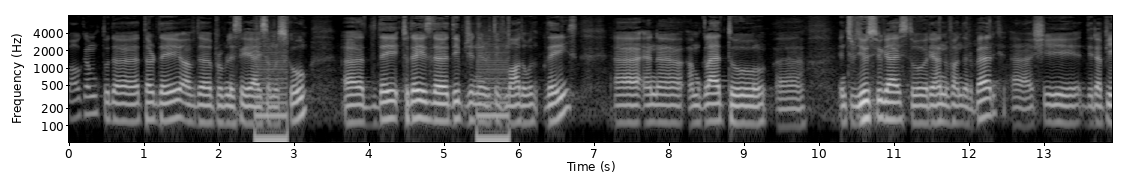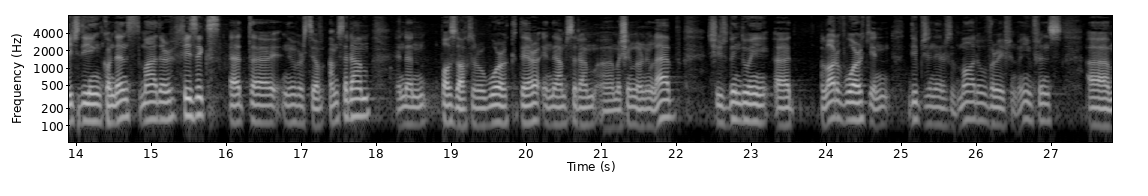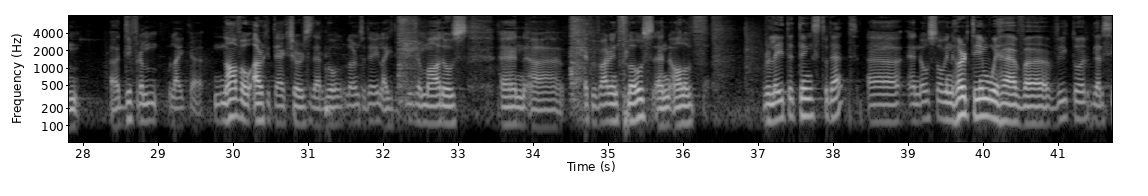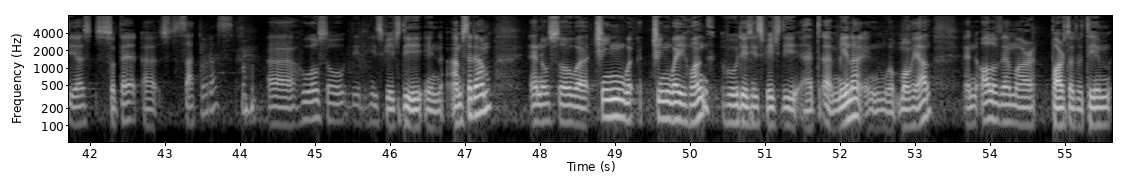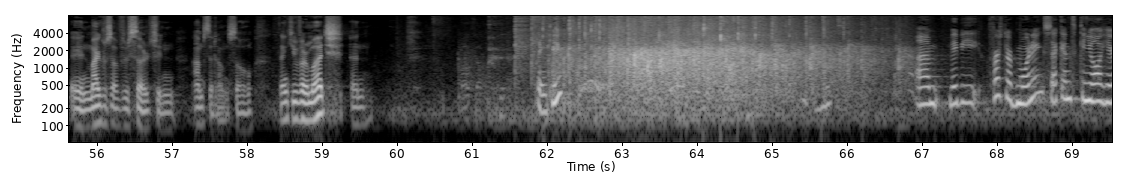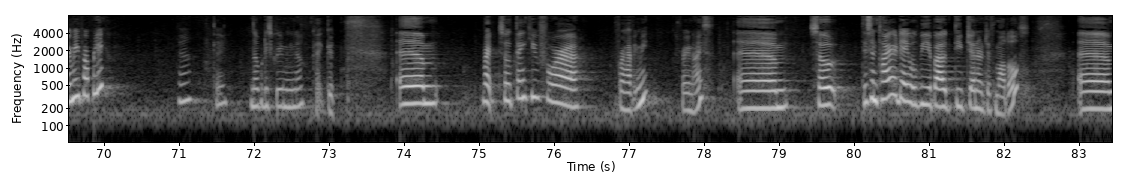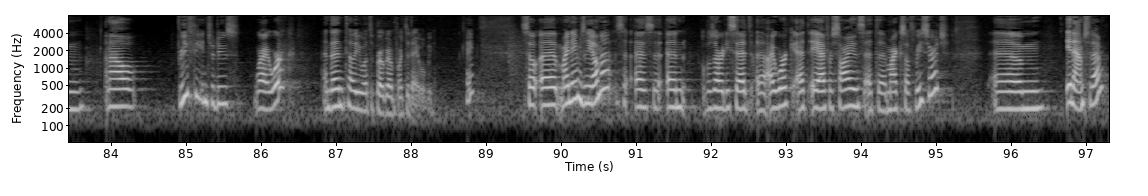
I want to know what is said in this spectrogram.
Welcome to the third day of the Probabilistic AI Summer School. Uh, day, today is the Deep Generative Model Days, uh, and uh, I'm glad to uh, introduce you guys to Rianne van den Berg. Uh, she did a PhD in condensed matter physics at the uh, University of Amsterdam, and then postdoctoral work there in the Amsterdam Machine Learning Lab. She's been doing a lot of work in deep generative model, variational inference, um, uh, different like uh, novel architectures that we'll learn today, like diffusion models and uh, equivariant flows and all of related things to that. Uh, and also in her team, we have uh, Victor Garcia Soter, uh, Satorras, mm-hmm. who also did his PhD in Amsterdam. And also uh, Chin, Chin Wei Huang, who did his PhD at Mila in Montreal. And all of them are part of the team in Microsoft Research in Amsterdam. So Thank you very much and welcome. Thank you. Um, maybe first, good morning. Second, can you all hear me properly? Yeah. Okay. Nobody screaming now. Okay. Good. Um, right. So thank you for uh, for having me. Very nice. Um, so this entire day will be about deep generative models, um, and I'll briefly introduce where I work and then tell you what the program for today will be. Okay? So uh, my name is Rianne, as, uh, and was already said, uh, I work at AI for Science at uh, Microsoft Research um, in Amsterdam.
